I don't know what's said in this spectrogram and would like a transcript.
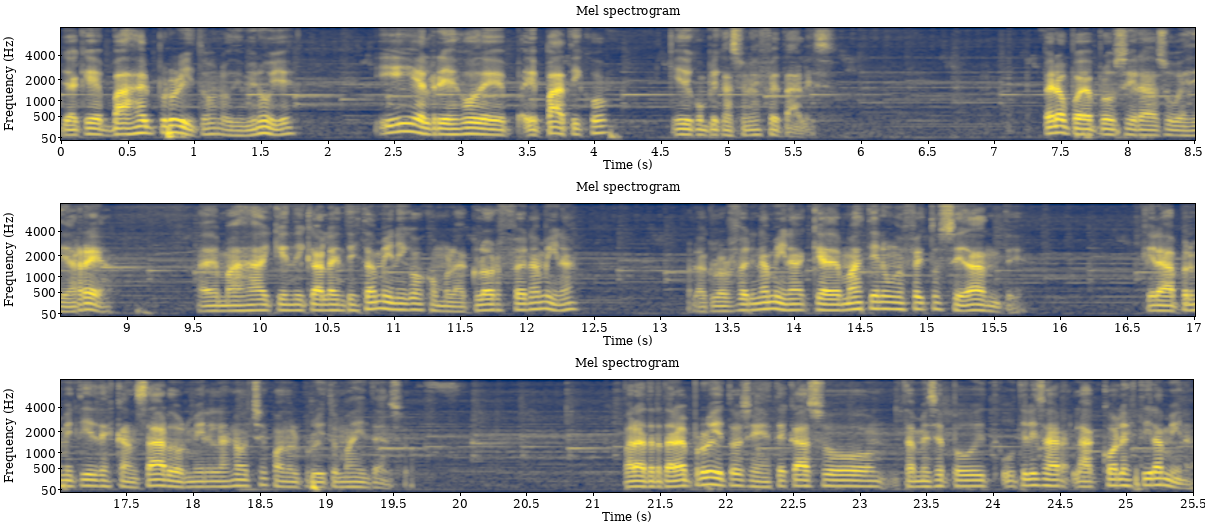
ya que baja el prurito, lo disminuye, y el riesgo de hepático y de complicaciones fetales. Pero puede producir a su vez diarrea. Además hay que indicarle antihistamínicos como la clorfenamina o la clorferinamina, que además tiene un efecto sedante, que le va a permitir descansar, dormir en las noches cuando el prurito es más intenso. Para tratar el prurito, si en este caso también se puede utilizar la colestiramina.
